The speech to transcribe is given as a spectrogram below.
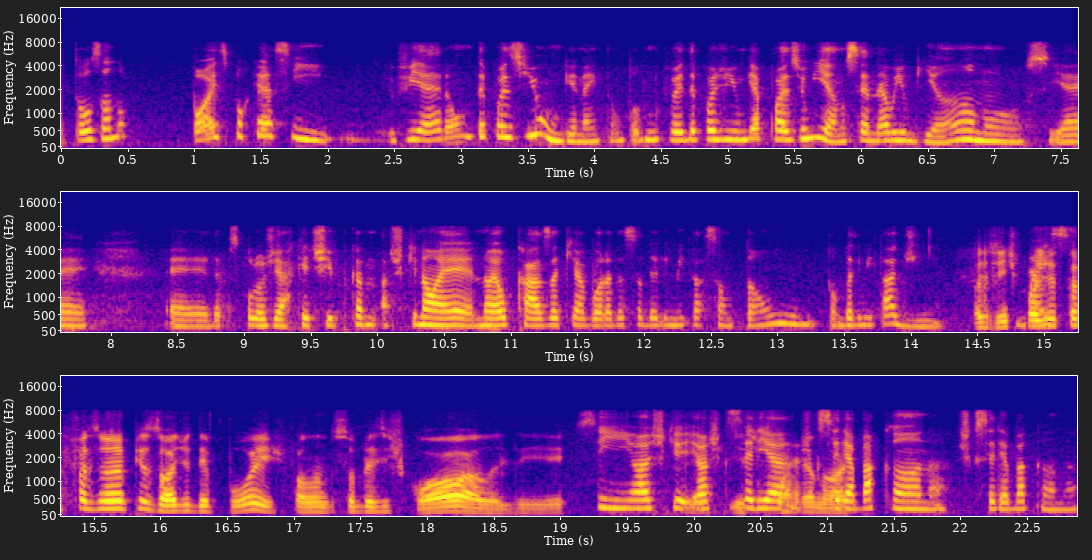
Estou é, usando pós porque, assim, vieram depois de Jung, né? Então, todo mundo que veio depois de Jung é pós-jungiano. Se é neo-jungiano, se é, é, da psicologia arquetípica, acho que não é, não é o caso aqui agora dessa delimitação tão, tão delimitadinha. A gente pode Mas... até fazer um episódio depois falando sobre as escolas e. Sim, eu acho que, eu acho que, seria, acho que seria bacana. Acho que seria bacana.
